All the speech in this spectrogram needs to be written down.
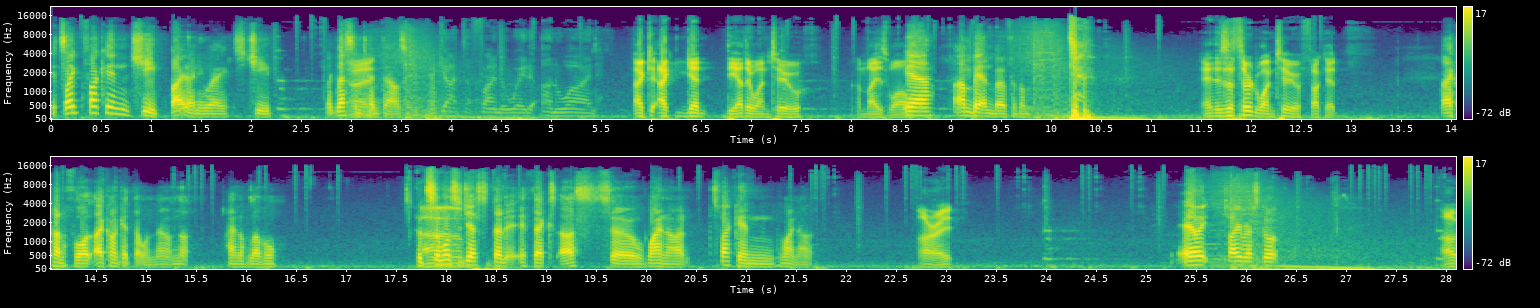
it's like fucking cheap. Buy it anyway. It's cheap, like less than Alright. ten thousand. Got to find a way to unwind. I, I can get the other one too. I might as well. Yeah, I'm betting both of them. And there's a third one too. Fuck it. I can't afford. I can't get that one now. I'm not high of level. But someone Um, suggested that it affects us, so why not? It's fucking why not? All right. Anyway, Tiger Escort. Uh,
